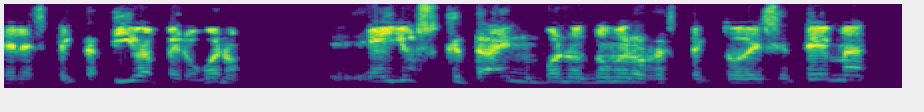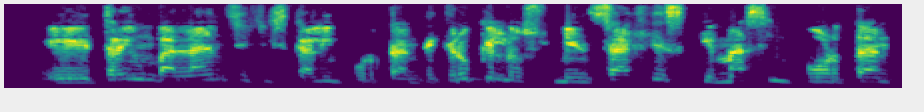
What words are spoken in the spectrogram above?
de la expectativa, pero bueno, ellos que traen buenos números respecto de ese tema, eh, trae un balance fiscal importante. Creo que los mensajes que más importan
